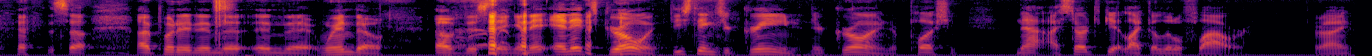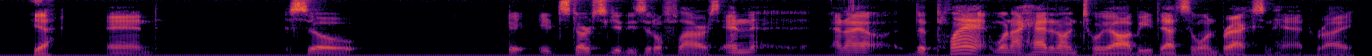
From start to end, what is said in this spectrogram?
so I put it in the in the window of this thing, and it, and it's growing. These things are green. They're growing. They're plushing. Now I start to get like a little flower, right? Yeah. And so it, it starts to get these little flowers, and and I the plant when I had it on Toiyabe, that's the one Braxton had, right?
